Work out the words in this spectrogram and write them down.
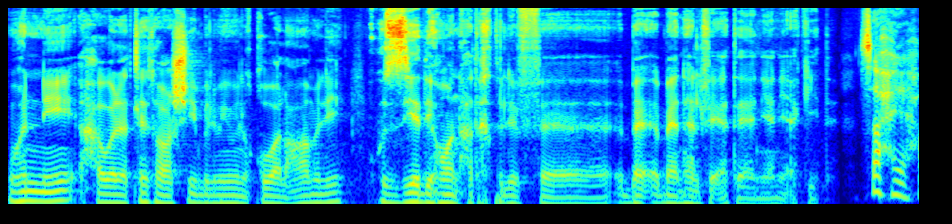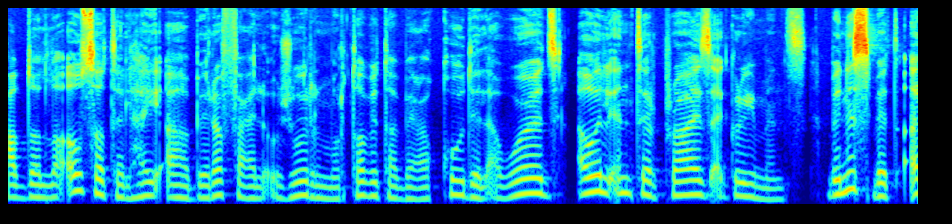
وهن حوالي 23% من القوى العاملة والزيادة هون حتختلف آه، بين هالفئتين يعني أكيد. صحيح عبد الله أوصت الهيئة برفع الأجور المرتبطة بعقود ال awards أو ال enterprise agreements بنسبة 4.6%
